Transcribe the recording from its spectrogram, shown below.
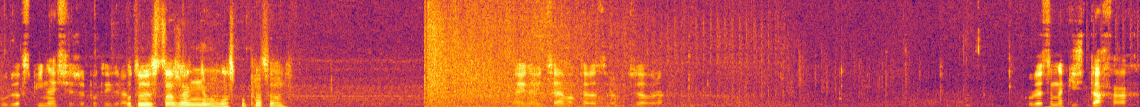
Kurde, wspinaj się, że po tej Bo drabinie. to jest to, że nie można współpracować. Ej, no i co ja mam teraz zrobić? Dobra. Kurde, jestem na jakichś dachach.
